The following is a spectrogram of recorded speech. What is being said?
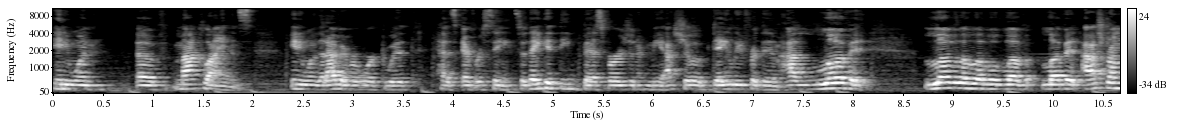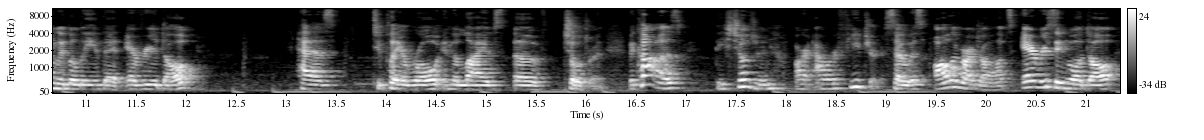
anyone of my clients anyone that I've ever worked with has ever seen. So they get the best version of me. I show up daily for them. I love it. Love, love, love, love, love it. I strongly believe that every adult has to play a role in the lives of children because these children are our future. So it's all of our jobs. Every single adult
